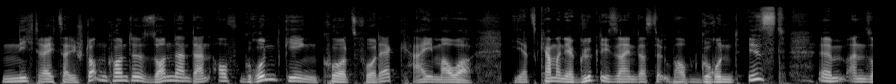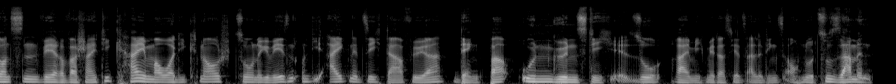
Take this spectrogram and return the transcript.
nicht rechtzeitig stoppen konnte, sondern dann auf Grund ging, kurz vor der Kaimauer. Jetzt kann man ja glücklich sein, dass da überhaupt Grund ist. Ähm, ansonsten wäre wahrscheinlich die Kaimauer die Knauschzone gewesen und die eignet sich dafür denkbar ungünstig. So reime ich mir das jetzt allerdings auch nur zusammen.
